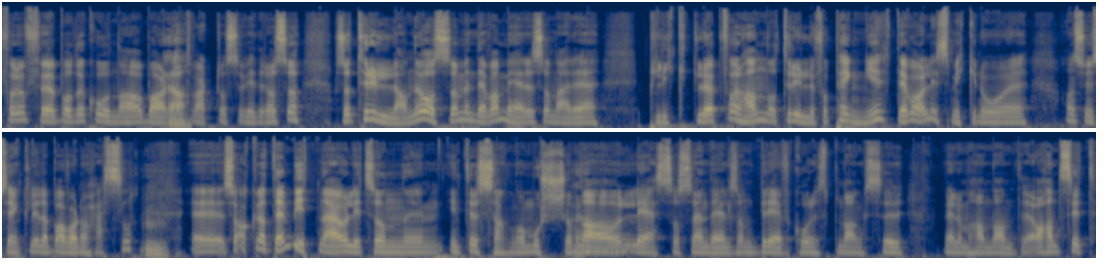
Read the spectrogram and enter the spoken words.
for, å fø både kona og barnet Ja. etter hvert, osv. Og så, og så trylla han jo også, men det var mer sånn derre pliktløp for han å trylle for penger. Det var liksom ikke noe Han syntes egentlig det bare var noe hassle. Mm. Eh, så akkurat den biten er jo litt sånn eh, interessant og morsom, da, Ja. å lese også en del sånn brevkorrespondanser mellom han og andre. Og han sitt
